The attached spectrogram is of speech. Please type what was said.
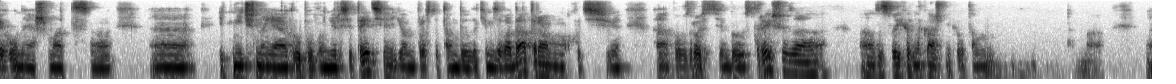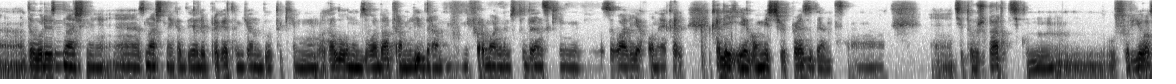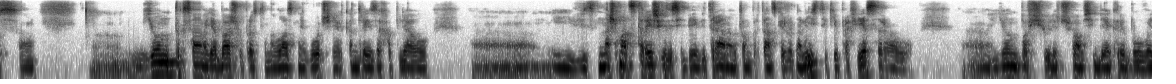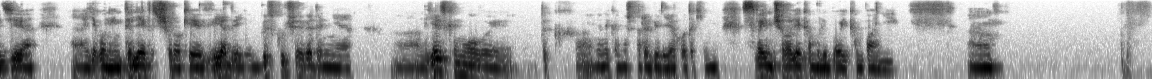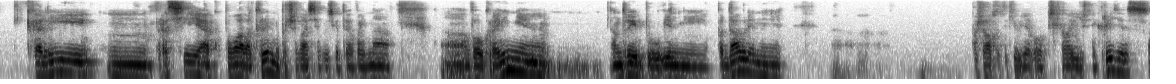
ягоныя шмат э, этнічная група в універсітэце ён просто там быў таким завадатарам хоць э, по ўзросце быў старэйшы за за сваіх аднакашнікаў там, там даволі значны значныя гады але пры гэтым ён быў таким галоўным завадатарам лідарам нефармальным студэнцкім называлі ягоныя калегі яго містер прэзідэнт ці то жарт усур'ёз ён таксама я бачу просто на ўласнай вочы як Андрей захапляў і нашмат старэйшых за сябе ветэранаў там брытанскай журналістыкі прафесараў ён паўсюль адчуваў сябе як рыбу ў вадзе ягоны інтэлект шырокія веды бліскучае веданне ангельскай мовы так яны конечно рабілі яго таким сваім чалавекам у любой кампаніі калі Росія акупавала Крым і пачалася вось гэтая вайна ва ўкраіне Андрей быў вельмі падаўлены пачаўся такі ў яго псіхалагічны крызіс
